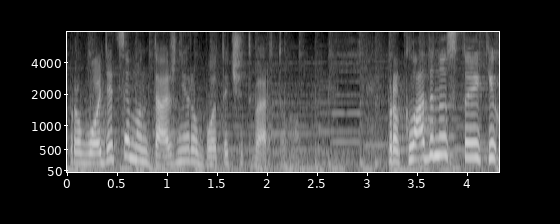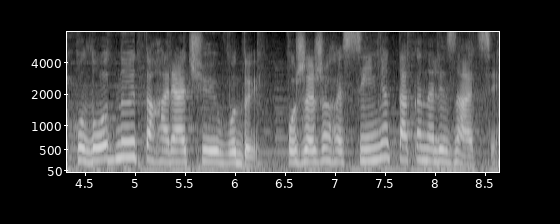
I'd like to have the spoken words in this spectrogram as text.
Проводяться монтажні роботи четвертого. Прокладено стояки холодної та гарячої води, пожежогасіння та каналізації,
